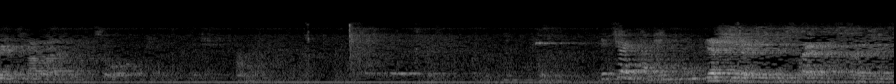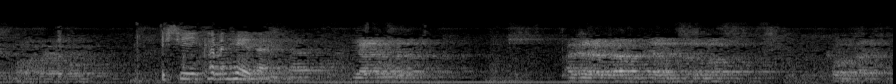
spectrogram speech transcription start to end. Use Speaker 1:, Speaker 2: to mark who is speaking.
Speaker 1: Is Joan coming? then?
Speaker 2: yes, she. She's pregnant, not. Is she coming here then? Yeah. I don't know. Um,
